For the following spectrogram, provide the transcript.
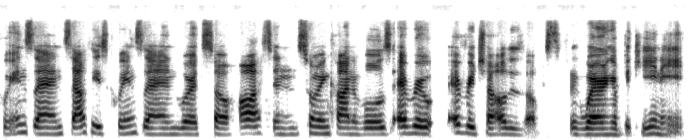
queensland southeast queensland where it's so hot and swimming carnivals every every child is obviously wearing a bikini.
